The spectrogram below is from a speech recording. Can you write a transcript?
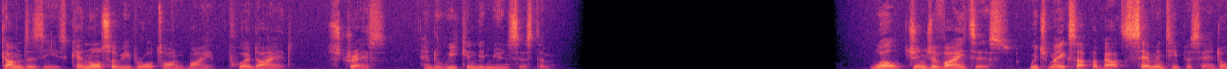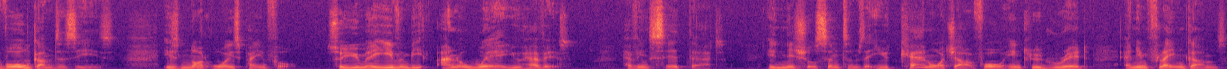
Gum disease can also be brought on by poor diet, stress, and a weakened immune system. Well, gingivitis, which makes up about 70% of all gum disease, is not always painful, so you may even be unaware you have it. Having said that, initial symptoms that you can watch out for include red and inflamed gums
